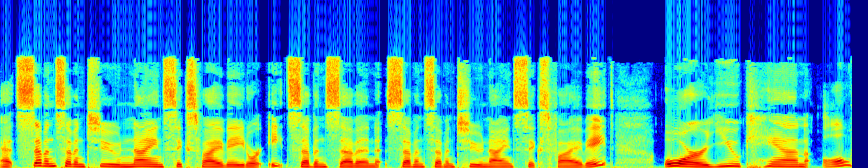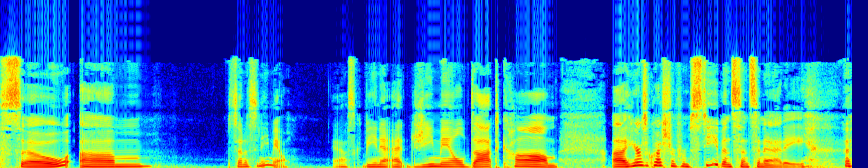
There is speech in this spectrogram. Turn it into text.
at 772 9658 or 877 772 9658. Or you can also um, send us an email askvena at gmail.com. Uh, here's a question from Steve in Cincinnati.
